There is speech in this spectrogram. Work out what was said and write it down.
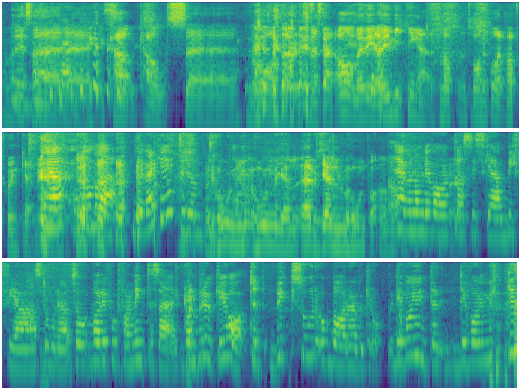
Ja, men det i är så här eh, ka kaos eh, marader som är så här. Ja, vad är vi? Ja, vi är vikingar. Vad, vad har ni på er? Haftskynken. Ja, och man bara, det verkar jättedumt. Men hon, hon med hjälm, äh, hjälm med horn på. Ja. Även om det var klassiska, biffiga, stora så var det fortfarande inte så här. De brukar ju ha typ byxor och bara överkropp. Det var ju inte, det var ju mycket så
